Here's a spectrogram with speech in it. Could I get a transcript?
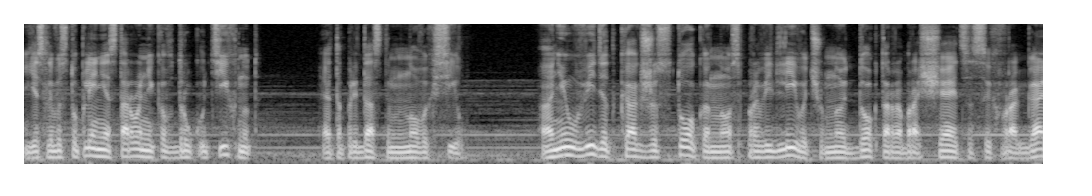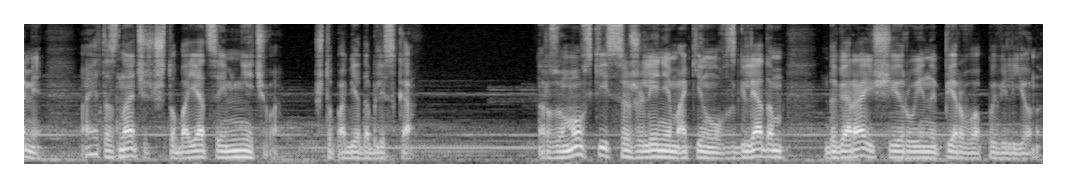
Если выступления сторонников вдруг утихнут, это придаст им новых сил. Они увидят, как жестоко, но справедливо чумной доктор обращается с их врагами, а это значит, что бояться им нечего, что победа близка. Разумовский с сожалением окинул взглядом догорающие руины первого павильона.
